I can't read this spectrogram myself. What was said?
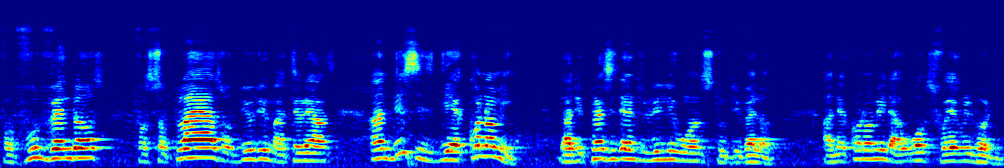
for food vendors, for suppliers of building materials. And this is the economy that the president really wants to develop an economy that works for everybody.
